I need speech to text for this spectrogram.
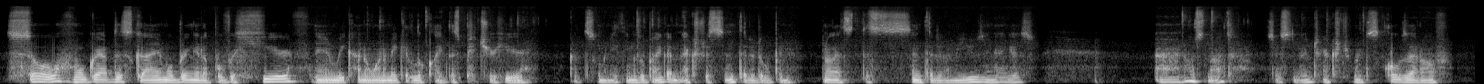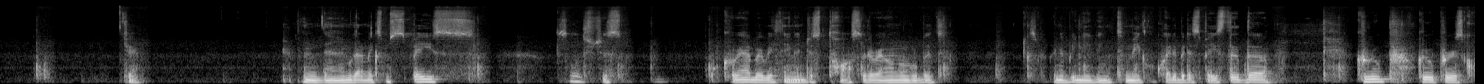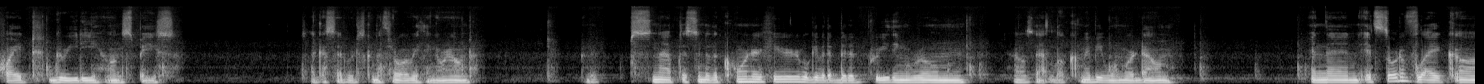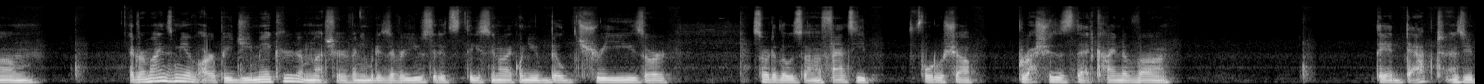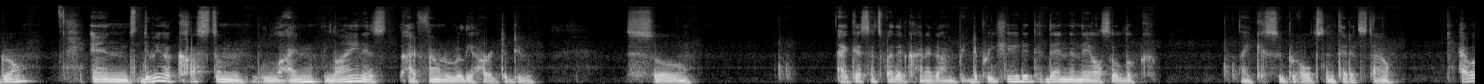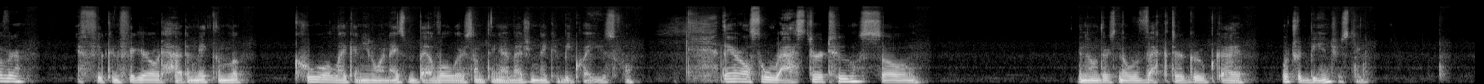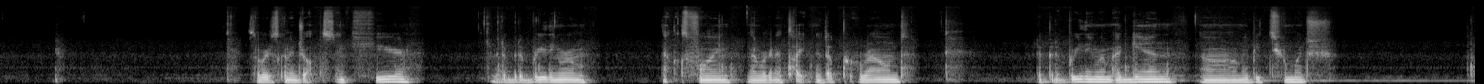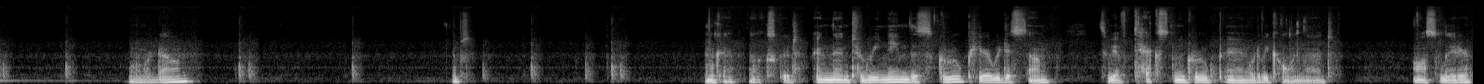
So we'll grab this guy and we'll bring it up over here and we kind of want to make it look like this picture here. Got so many things open. I got an extra SynthEdit open. No, that's the synth that I'm using, I guess. Uh, no, it's not. It's just an one. Let's close that off. Okay. And then we gotta make some space. So let's just grab everything and just toss it around a little bit because we're gonna be needing to make quite a bit of space. The, the group grouper is quite greedy on space. So like I said, we're just going to throw everything around. Gonna snap this into the corner here. We'll give it a bit of breathing room. How's that look? Maybe one more down. And then it's sort of like, um, it reminds me of RPG Maker. I'm not sure if anybody's ever used it. It's these, you know, like when you build trees or sort of those uh, fancy Photoshop brushes that kind of uh, they adapt as you grow. And doing a custom line line is I found really hard to do. So I guess that's why they've kind of gone depreciated. Then and they also look like super old SynthEdit style. However, if you can figure out how to make them look cool, like a, you know a nice bevel or something, I imagine they could be quite useful. They are also raster too, so you know there's no vector group guy, which would be interesting. So we're just going to drop this in here, give it a bit of breathing room. That looks fine. Then we're going to tighten it up around. A bit of breathing room again. Uh, maybe too much. One more down. Oops. Okay, that looks good. And then to rename this group here, we just um, so we have text and group, and what are we calling that? Oscillator.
